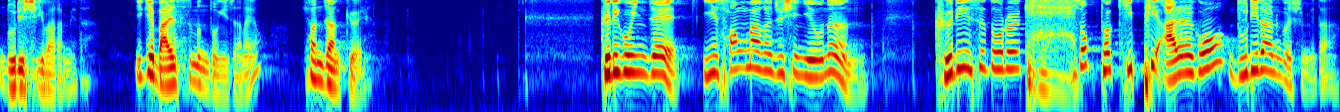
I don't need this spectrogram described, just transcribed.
누리시기 바랍니다. 이게 말씀 운동이잖아요. 현장 교회. 그리고 이제 이 성막을 주신 이유는 그리스도를 계속 더 깊이 알고 누리라는 것입니다.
